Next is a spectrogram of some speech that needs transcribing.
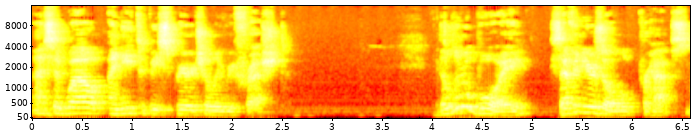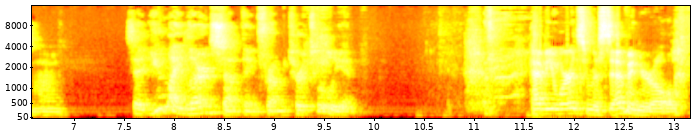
I said, Well, I need to be spiritually refreshed. The little boy, seven years old perhaps, hmm said, You might learn something from Tertullian. Heavy words from a seven-year-old.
